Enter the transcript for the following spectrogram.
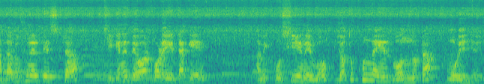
আদা রসুনের পেস্টটা চিকেনে দেওয়ার পরে এটাকে আমি কষিয়ে নেব যতক্ষণ না এর গন্ধটা মরে যায়।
